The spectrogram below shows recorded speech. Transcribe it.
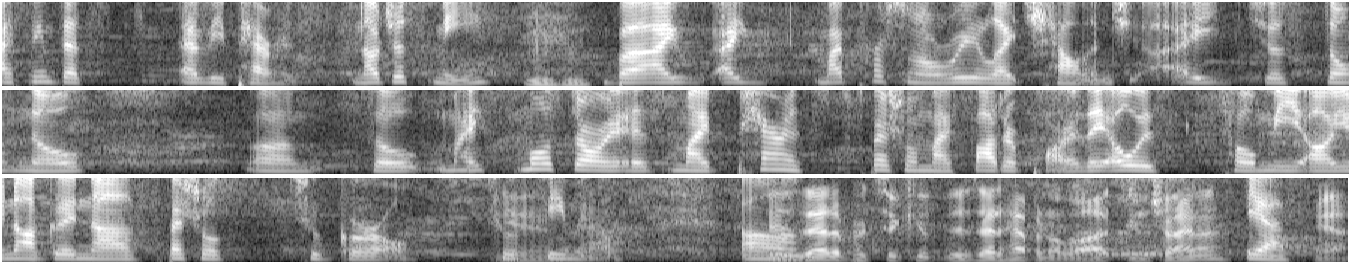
I think that's every parents, not just me. But I, I my personal really like challenge. I just don't know. Um, so my small story is my parents, especially my father part, they always told me, "Oh, you're not good enough, special to girl, to Yeah. female." is that a particular? Does that happen a lot in China? Yes. Yeah.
